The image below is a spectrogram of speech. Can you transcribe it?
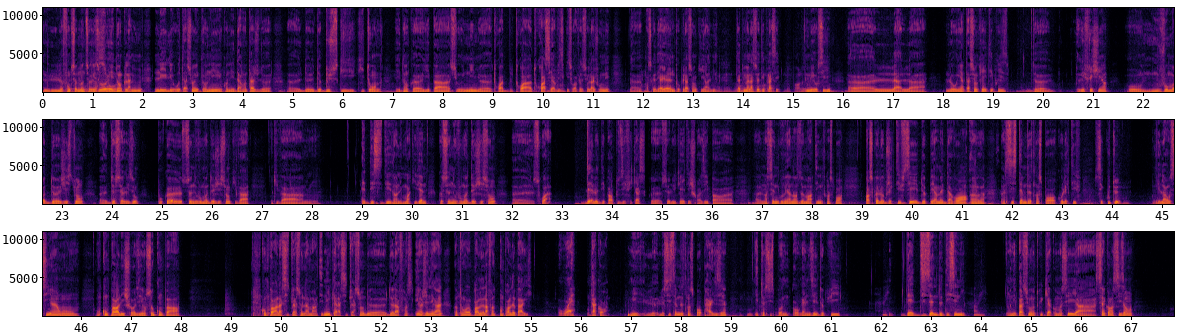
le fonctionnement de ce réseau et donc la, les, les, rotations et qu'on ait, qu'on ait davantage de, de, de, bus qui, qui tournent. Et donc, il n'y ait pas sur une ligne trois, trois, trois services qui soient faits sur la journée. Euh, parce que derrière, il y a une population qui a, du mal à se déplacer. Mais aussi, euh, l'orientation qui a été prise de réfléchir au nouveau mode de gestion euh, de ce réseau pour que ce nouveau mode de gestion qui va, qui va être décidé dans les mois qui viennent, que ce nouveau mode de gestion euh, soit dès le départ plus efficace que celui qui a été choisi par euh, l'ancienne gouvernance de Martin Transport. Parce que l'objectif, c'est de permettre d'avoir un, un système de transport collectif. C'est coûteux. Et là aussi, hein, on, on compare les choses et on se compare on compare la situation de la Martinique à la situation de, de la France. Et en général, quand on parle de la France, on parle de Paris. Ouais, d'accord. Mais le, le système de transport parisien est un système organisé depuis Oui. des dizaines de décennies. Ah oui. On n'est pas sur un truc qui a commencé il y a 5 ans, 6 ans.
